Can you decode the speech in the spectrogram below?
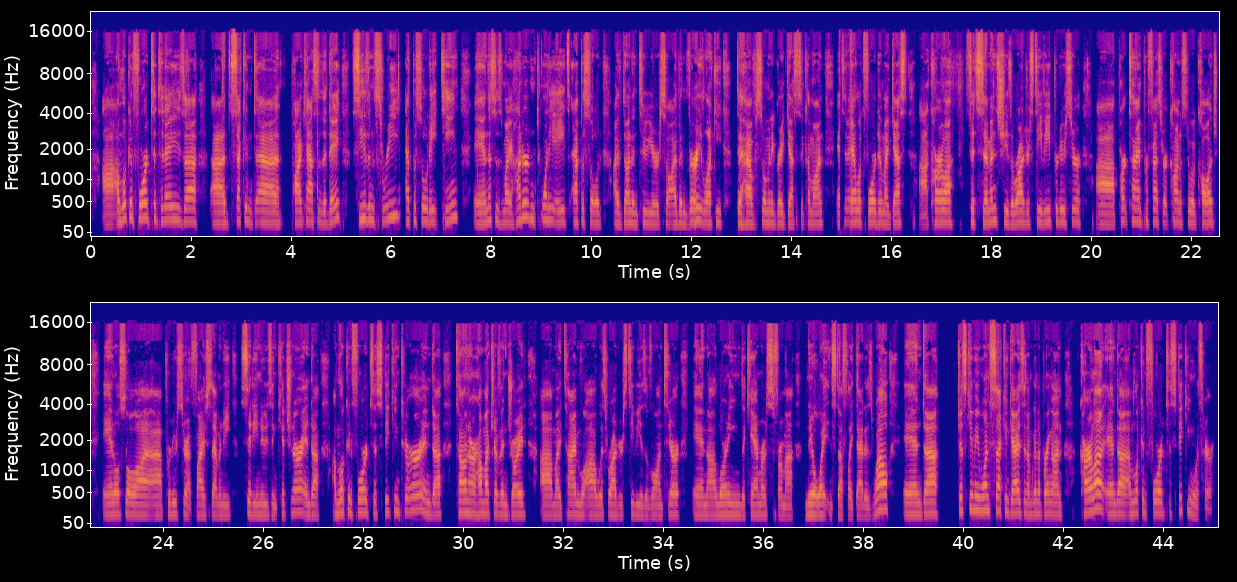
I'm looking forward to today's uh, uh second uh, podcast of the day, season three, episode 18. And this is my 128th episode I've done in two years. So I've been very lucky to have so many great guests to come on. And today I look forward to my guest, uh, Carla Fitzsimmons. She's a Rogers TV producer, uh, part time professor at Conestoga College, and also a producer at 570 City News in Kitchener. And uh, I'm looking forward to speaking to her and uh, telling her how much I've enjoyed uh, my time uh, with Rogers TV as a volunteer volunteer and uh, learning the cameras from uh, Neil White and stuff like that as well. And uh, just give me one second, guys, and I'm going to bring on Carla, and uh, I'm looking forward to speaking with her.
